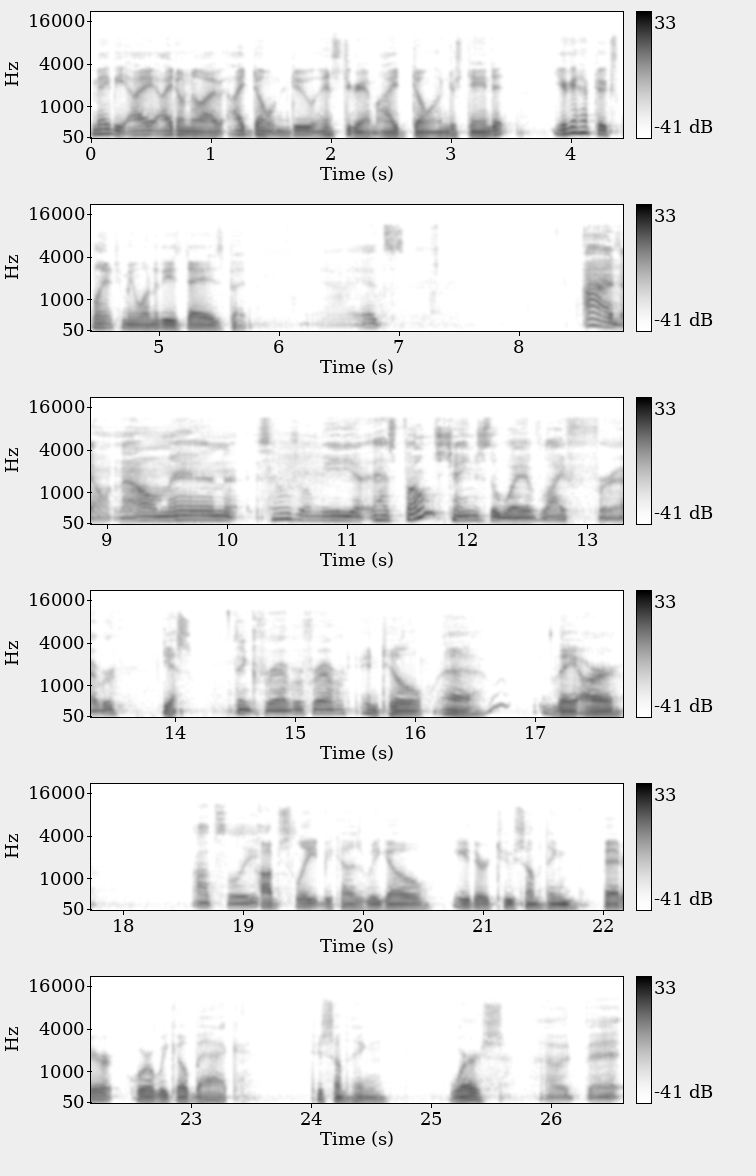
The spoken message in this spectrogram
Maybe I, I don't know. I, I don't do Instagram. I don't understand it. You're gonna have to explain it to me one of these days. But yeah, It's, I don't know, man. Social media has phones changed the way of life forever. yes, Think forever, forever. until uh, they are Obsolete. obsolete because we go either to something better or we go back to something worse, I would bet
